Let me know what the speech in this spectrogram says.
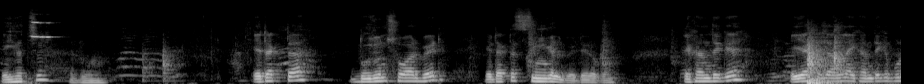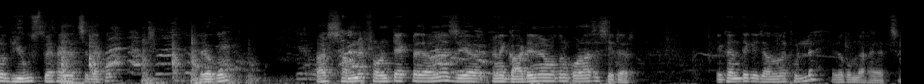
এই হচ্ছে রুম এটা একটা দুজন শোয়ার বেড এটা একটা সিঙ্গেল বেড এরকম। এখান থেকে এই একটা জানলা, এখান থেকে পুরো ভিউজ দেখা যাচ্ছে, দেখো। এরকম। আর সামনে ফ্রন্টে একটা জানলা, যে এখানে গার্ডেনের মতন করা আছে, সেটার। এখান থেকে জানলা খুললে এরকম দেখা যাচ্ছে।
